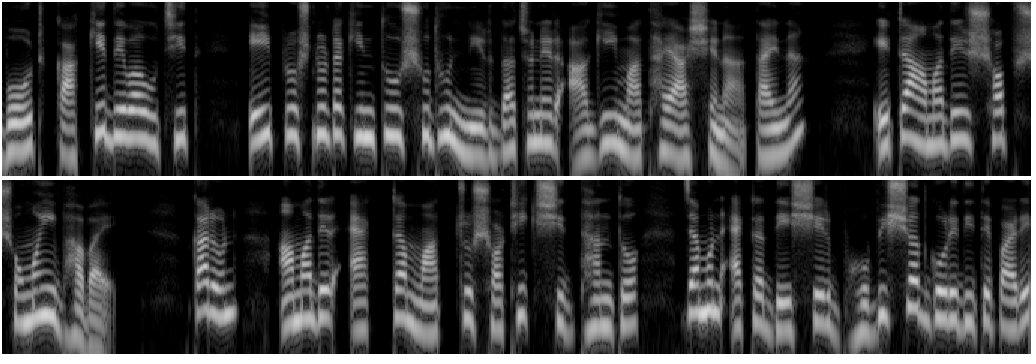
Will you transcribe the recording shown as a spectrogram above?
ভোট কাকে দেওয়া উচিত? এই প্রশ্নটা কিন্তু শুধু নির্বাচনের আগেই মাথায় আসে না, তাই না? এটা আমাদের সব সময়ই ভাবায়। কারণ আমাদের একটা মাত্র সঠিক সিদ্ধান্ত যেমন একটা দেশের ভবিষ্যৎ গড়ে দিতে পারে,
